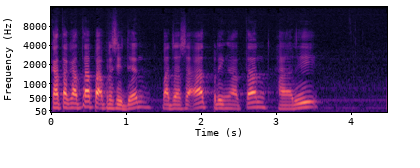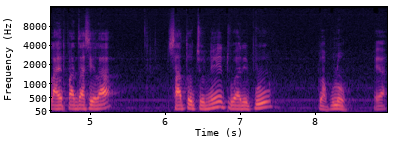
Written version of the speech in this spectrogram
kata-kata Pak Presiden pada saat peringatan Hari Lahir Pancasila 1 Juni 2020 ya.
